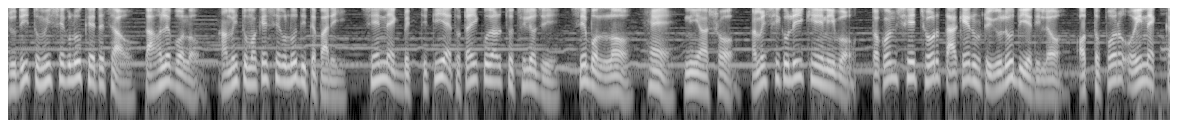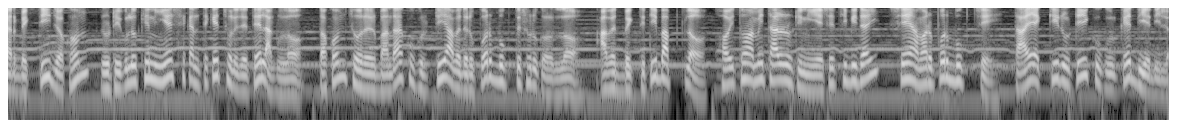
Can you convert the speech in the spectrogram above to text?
যদি তুমি সেগুলো খেতে চাও, তাহলে বলো। আমি তোমাকে সেগুলো দিতে পারি। সে নেক ব্যক্তিটি এতটাই ক্ষুধার্ত ছিল যে সে বলল হ্যাঁ নিয়ে আসো। আমি সেগুলি খেয়ে নিব। তখন সে চোর তাকে রুটিগুলো দিয়ে দিল। অতঃপর ওই নেককার ব্যক্তি যখন রুটিগুলোকে নিয়ে সেখান থেকে চলে যেতে লাগল, তখন চোরের বাঁধা কুকুরটি আবেদের উপর বুকতে শুরু করল। আবেদ ব্যক্তিটি ভাবল, হয়তো আমি তার রুটি নিয়ে এসেছি বিদায়, সে আমার উপর বুকছে তাই একটি রুটি কুকুরকে দিয়ে দিল।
